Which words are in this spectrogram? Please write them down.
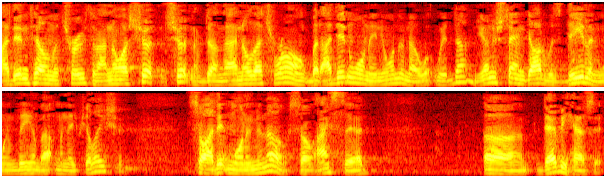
I didn't tell him the truth, and I know I shouldn't shouldn't have done that. I know that's wrong, but I didn't want anyone to know what we'd done. You understand? God was dealing with me about manipulation, so I didn't want him to know. So I said, uh, "Debbie has it."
